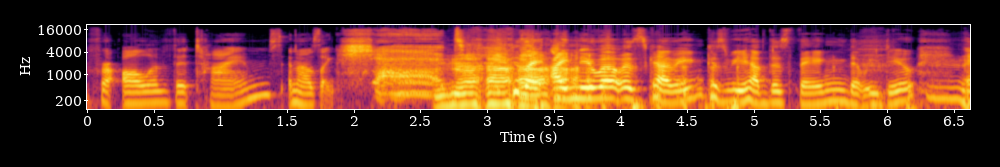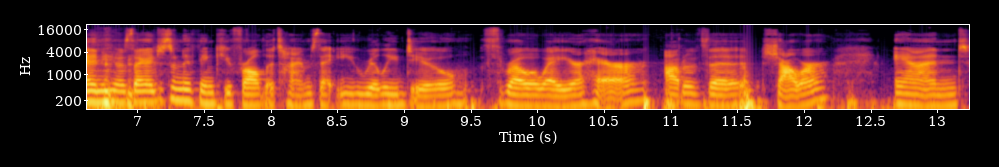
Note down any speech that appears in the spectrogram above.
for all of the times. And I was like, shit. Because I, I knew what was coming because we have this thing that we do. And he was like, I just want to thank you for all the times that you really do throw away your hair out of the shower. And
